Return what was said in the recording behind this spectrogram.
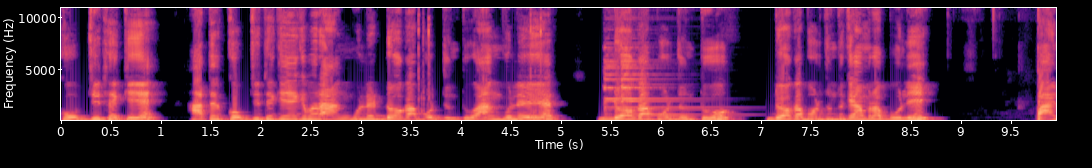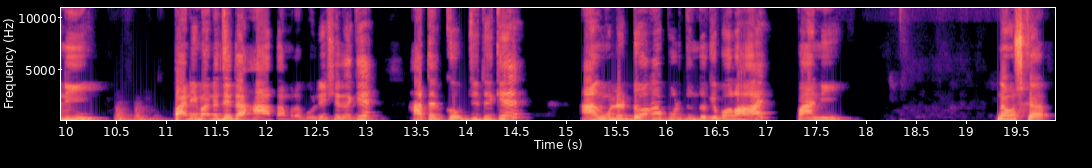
কবজি থেকে, হাতের কবজি থেকে একেবারে আঙ্গুলের ডগা পর্যন্ত, আঙ্গুলের ডগা পর্যন্ত ডগা পর্যন্তকে আমরা বলি পানি। পানি মানে যেটা হাত আমরা বলি, সেটাকে হাতের কবজি থেকে আঙ্গুলের ডগা পর্যন্তকে বলা হয় পানি। নমস্কার।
